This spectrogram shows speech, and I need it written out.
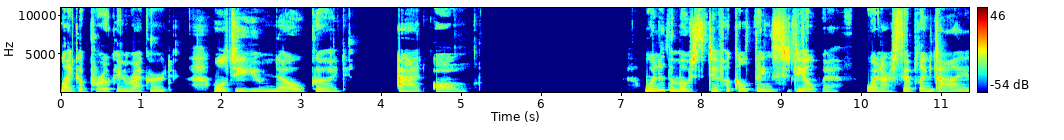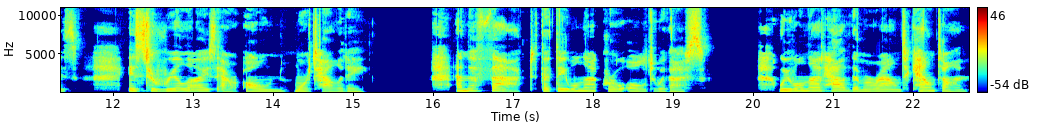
like a broken record will do you no good at all. One of the most difficult things to deal with when our sibling dies is to realize our own mortality and the fact that they will not grow old with us. We will not have them around to count on,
